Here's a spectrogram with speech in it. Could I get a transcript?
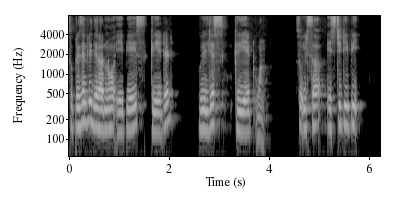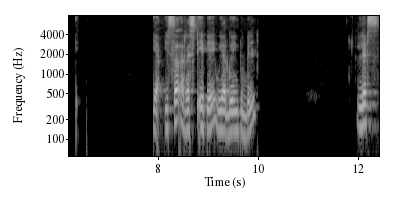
so presently there are no apis created. We will just create one. So it's a http yeah it's a rest api we are going to build. Let's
